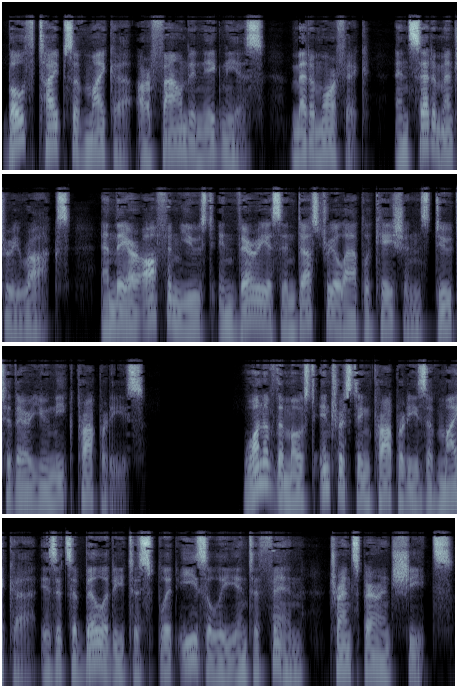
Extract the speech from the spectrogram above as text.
Both types of mica are found in igneous, metamorphic, and sedimentary rocks, and they are often used in various industrial applications due to their unique properties. One of the most interesting properties of mica is its ability to split easily into thin, transparent sheets.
